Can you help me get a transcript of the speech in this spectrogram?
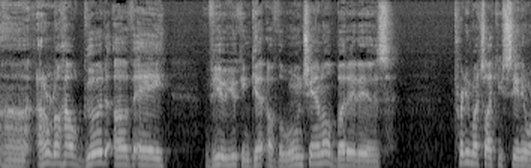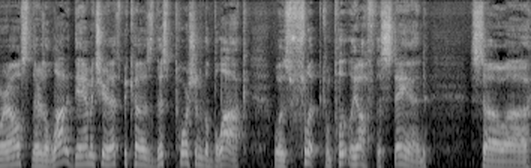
Uh, I don't know how good of a view you can get of the wound channel, but it is pretty much like you see anywhere else. There's a lot of damage here. That's because this portion of the block was flipped completely off the stand. So, uh,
